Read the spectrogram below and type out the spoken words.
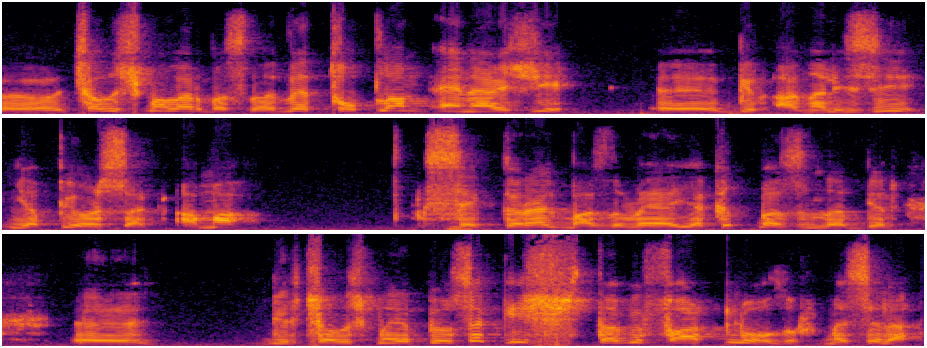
e, çalışmalar bazında ve toplam enerji e, bir analizi yapıyorsak ama sektörel bazda veya yakıt bazında bir e, bir çalışma yapıyorsak iş tabii farklı olur. Mesela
